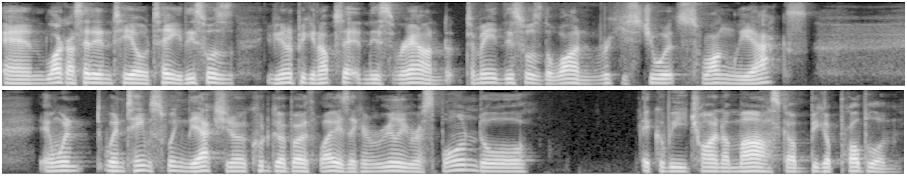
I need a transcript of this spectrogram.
And like I said in TLT, this was if you're going to pick an upset in this round, to me this was the one. Ricky Stuart swung the axe, and when when teams swing the axe, you know it could go both ways. They can really respond, or it could be trying to mask a bigger problem.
